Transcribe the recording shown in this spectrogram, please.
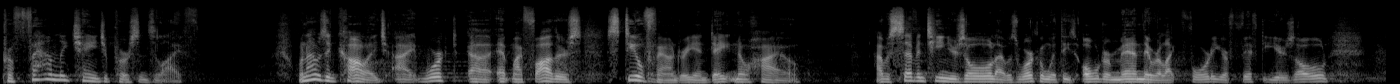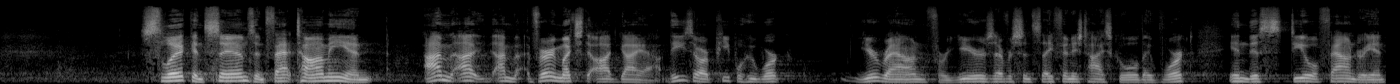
profoundly change a person's life. When I was in college, I worked uh, at my father's steel foundry in Dayton, Ohio. I was 17 years old. I was working with these older men. They were like 40 or 50 years old. Slick and Sims and Fat Tommy, and I'm, I, am i am very much the odd guy out. These are people who work year round for years, ever since they finished high school. They've worked in this steel foundry, and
